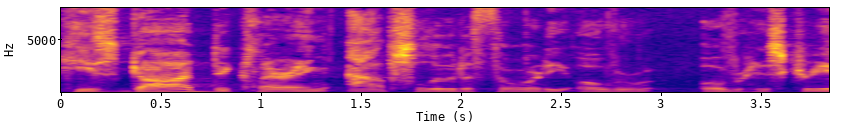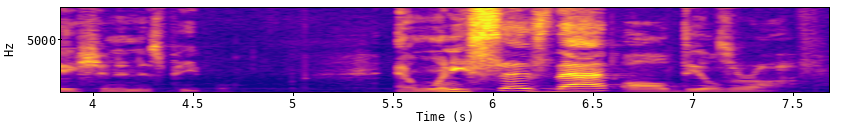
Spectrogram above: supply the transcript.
He's God declaring absolute authority over, over his creation and his people. And when he says that, all deals are off.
